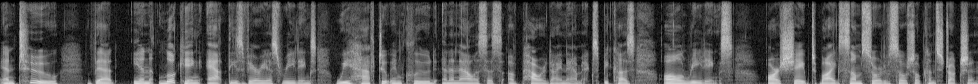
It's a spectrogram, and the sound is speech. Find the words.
and two that in looking at these various readings, we have to include an analysis of power dynamics because all readings are shaped by some sort of social construction,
